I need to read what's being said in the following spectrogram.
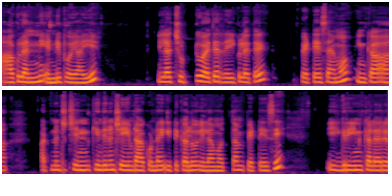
ఆకులన్నీ ఎండిపోయాయి. ఇలా చుట్టూ అయితే రేకులు అయితే పెట్టేశాము ఇంకా అటు నుంచి చిన్ కింది నుంచి ఏం రాకుండా ఇటుకలు ఇలా మొత్తం పెట్టేసి ఈ గ్రీన్ కలర్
